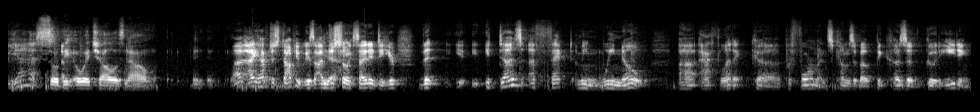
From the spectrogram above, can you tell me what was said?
Yes. So the OHL is now I have to stop you because I'm just so excited to hear that it does affect. I mean, we know uh, athletic uh, performance comes about because of good eating,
